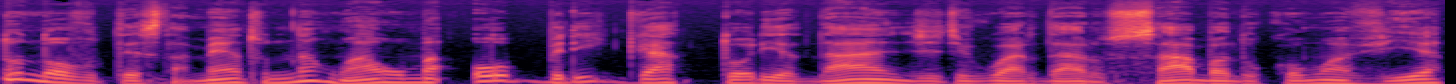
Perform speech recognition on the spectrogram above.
No Novo Testamento, não há uma obrigatoriedade de guardar o sábado como havia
